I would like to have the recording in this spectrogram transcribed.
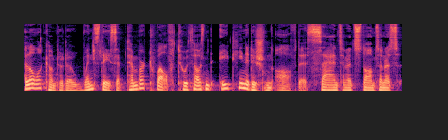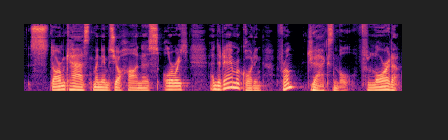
Hello, welcome to the Wednesday, September 12th, 2018 edition of the SANS Internet Storm Center's Stormcast. My name is Johannes Ulrich, and today I'm recording from Jacksonville, Florida.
